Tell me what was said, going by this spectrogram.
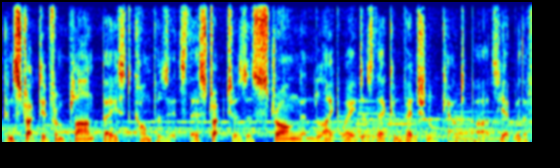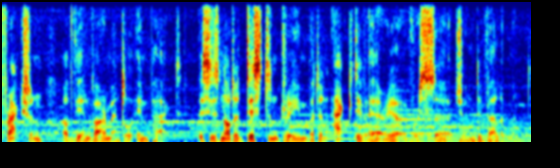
constructed from plant-based composites, their structures as strong and lightweight as their conventional counterparts, yet with a fraction of the environmental impact. This is not a distant dream, but an active area of research and development.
